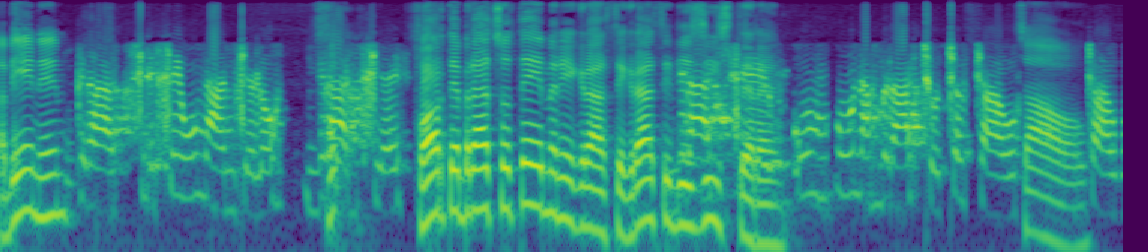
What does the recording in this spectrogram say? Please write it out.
Va bene? Grazie, sei un angelo. Grazie. Forte abbraccio a te Maria grazie di Grazie, esistere. Un, un abbraccio, ciao ciao. Ciao. Ciao.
